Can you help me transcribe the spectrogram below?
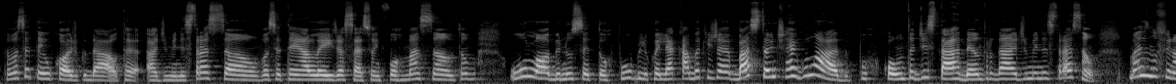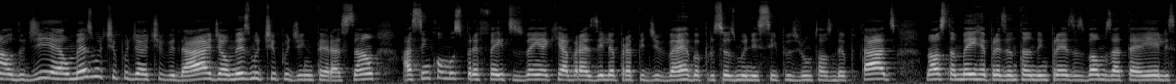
Então, você tem o Código da Alta Administração, você tem a Lei de Acesso à Informação. Então, o lobby no setor público, ele acaba que já é bastante regulado por conta de estar dentro da administração. Mas no final do dia é o mesmo tipo de de atividade, é o mesmo tipo de interação, assim como os prefeitos vêm aqui a Brasília para pedir verba para os seus municípios junto aos deputados, nós também, representando empresas, vamos até eles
